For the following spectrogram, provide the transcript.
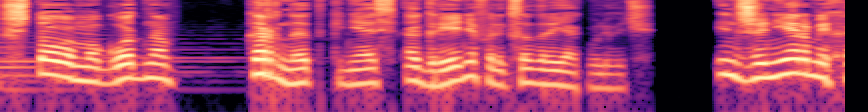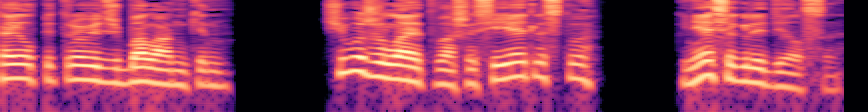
Что вам угодно? Корнет, князь Огренев Александр Яковлевич. Инженер Михаил Петрович Баланкин. Чего желает ваше сиятельство? Князь огляделся.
